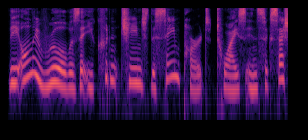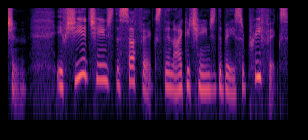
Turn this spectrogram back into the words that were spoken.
The only rule was that you couldn't change the same part twice in succession. If she had changed the suffix, then I could change the base or prefix.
